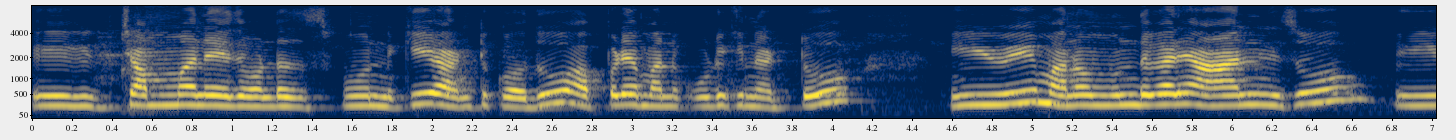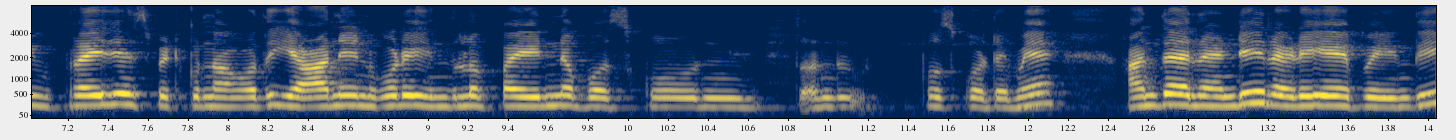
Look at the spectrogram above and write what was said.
ఈ చెమ్మ అనేది ఉండదు స్పూన్కి అంటుకోదు. అప్పుడే మనకు ఉడికినట్టు ఇవి మనం ముందుగానే ఆనియన్స్ ఈ ఫ్రై చేసి పెట్టుకున్నాం కదా ఈ ఆనియన్ కూడా ఇందులో పైన పోసుకో పోసుకోవటమే. అంతేనండి రెడీ అయిపోయింది.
